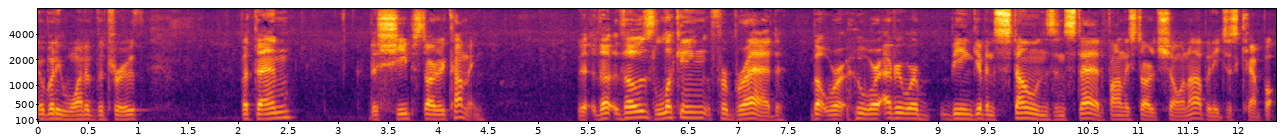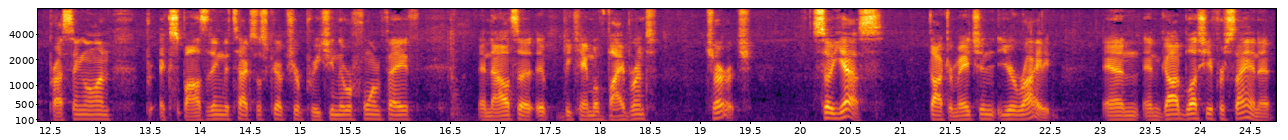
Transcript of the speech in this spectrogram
nobody wanted the truth but then the sheep started coming the, the, those looking for bread but were who were everywhere being given stones instead finally started showing up and he just kept pressing on expositing the text of scripture preaching the reformed faith and now it's a it became a vibrant church so yes Dr. Machen, you're right. And and God bless you for saying it.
